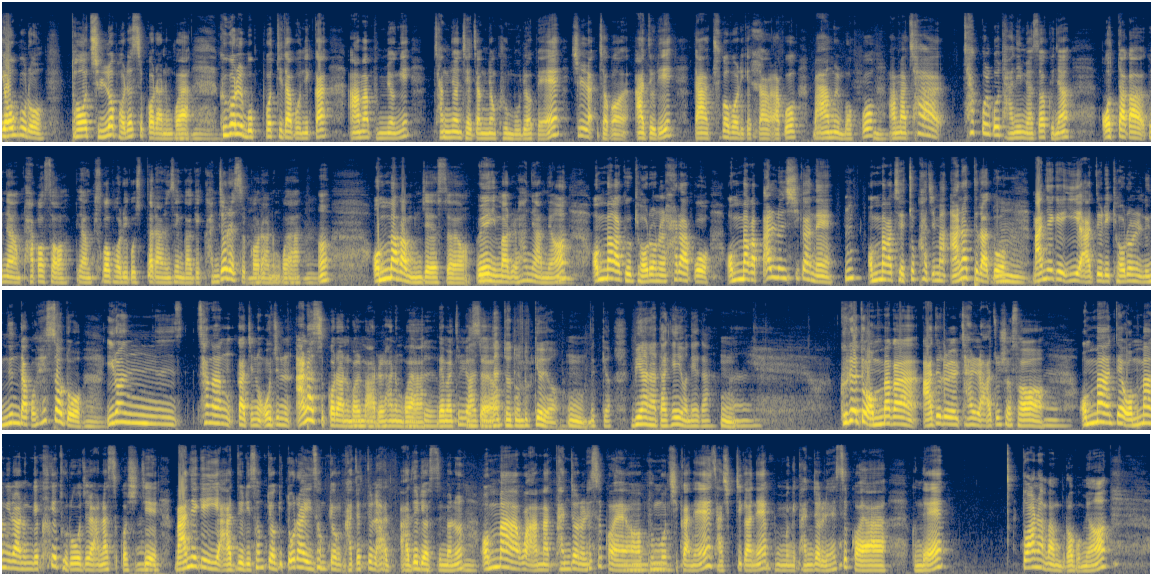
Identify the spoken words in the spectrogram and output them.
역으로 더 질러 버렸을 거라는 거야. 음, 그거를 못 버티다 보니까 아마 분명히 작년 재작년 그 무렵에 신랑 저거 아들이 나 죽어버리겠다라고 마음을 먹고 음. 아마 차 차 끌고 다니면서 그냥 얻다가 그냥 박아서 그냥 죽어버리고 싶다라는 생각이 간절했을 음, 거라는 거야. 어? 엄마가 문제였어요. 왜 이 말을 하냐면 엄마가 그 결혼을 하라고 엄마가 빠른 시간에 응? 엄마가 재촉하지만 않았더라도 만약에 이 아들이 결혼을 늦는다고 했어도 이런 상황까지는 오지는 않았을 거라는 걸 말을 하는 거야. 내 말 틀렸어요. 맞아요. 나 저도 느껴요. 응. 느껴. 미안하다 해요, 내가. 음. 그래도 엄마가 아들을 잘 낳아주셔서 엄마한테 원망이라는 게 크게 들어오질 않았을 것이지 만약에 이 아들이 성격이 또라이 성격을 가졌던 아, 아들이었으면은 엄마하고 아마 단절을 했을 거예요 부모 지간에 자식 지간에 분명히 단절을 했을 거야 근데 또 하나만 물어보면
